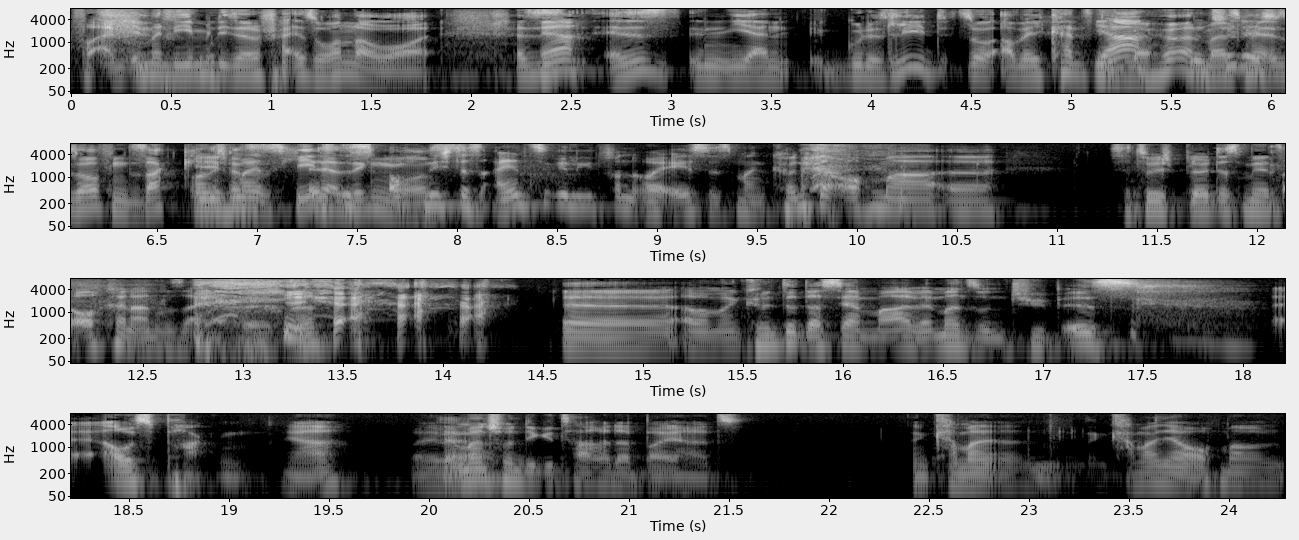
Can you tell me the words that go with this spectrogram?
Vor allem immer die mit dieser scheiß Wonderwall. Das ist, Ja. Es ist ein, ja ein gutes Lied, so, aber ich kann es nicht Ja, mehr hören, weil es natürlich. mir so auf den Sack geht, ich dass meine, es jeder es ist singen auch muss. nicht das einzige Lied von Oasis. Man könnte auch mal, äh, ist natürlich blöd, dass mir jetzt auch kein anderes einfällt. Ne? äh, aber man könnte das ja mal, wenn man so ein Typ ist, äh, auspacken, ja. Weil wenn Ja. man schon die Gitarre dabei hat, dann kann man, dann kann man ja auch mal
